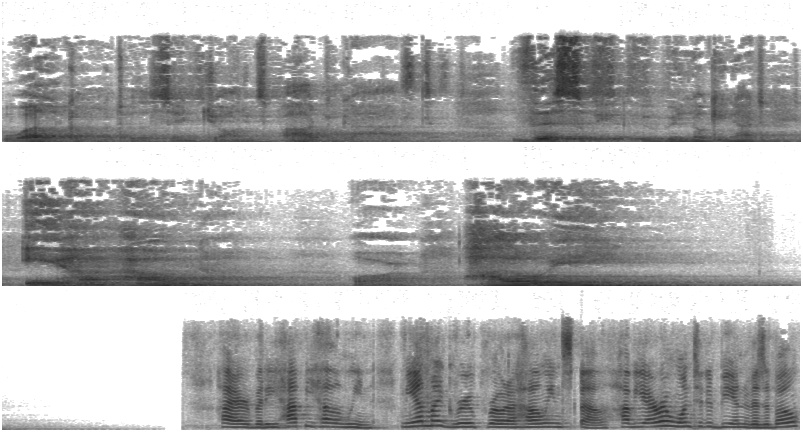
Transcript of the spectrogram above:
Welcome to the St. John's Podcast. This week we'll be looking at Oíche Shamhna or Halloween. Hi everybody, happy Halloween. Me and my group wrote a Halloween spell. Have you ever wanted to be invisible?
